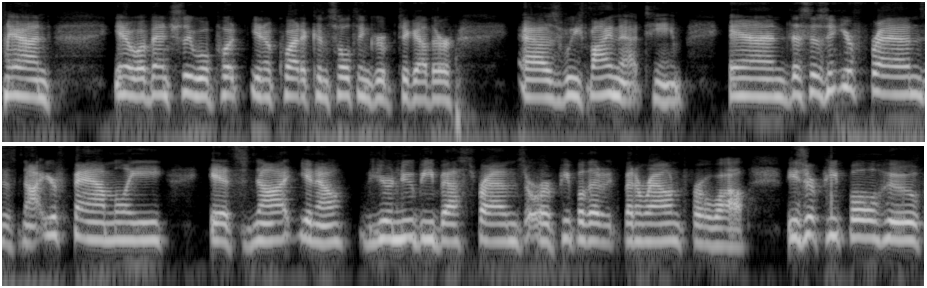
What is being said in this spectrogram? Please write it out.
And, you know, eventually we'll put, you know, quite a consulting group together as we find that team. And this isn't your friends, it's not your family, it's not, you know, your newbie best friends or people that have been around for a while. These are people who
